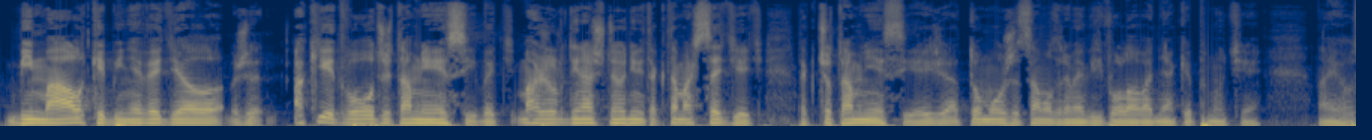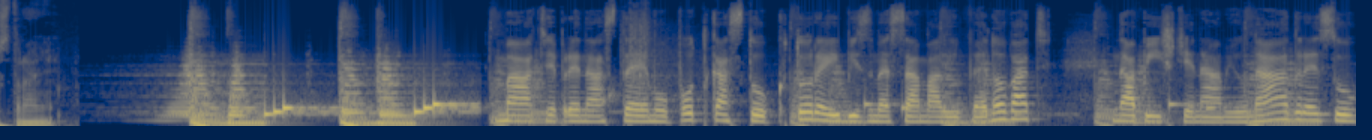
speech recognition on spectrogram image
by mal, keby nevedel, že aký je dôvod, že tam nie si. Veď máš ordinačné hodiny, tak tam máš sedieť. Tak čo tam nie si? Že a to môže samozrejme vyvolávať nejaké pnutie na jeho strane. Máte pre nás tému podcastu, ktorej by sme sa mali venovať? Napíšte nám ju na adresu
